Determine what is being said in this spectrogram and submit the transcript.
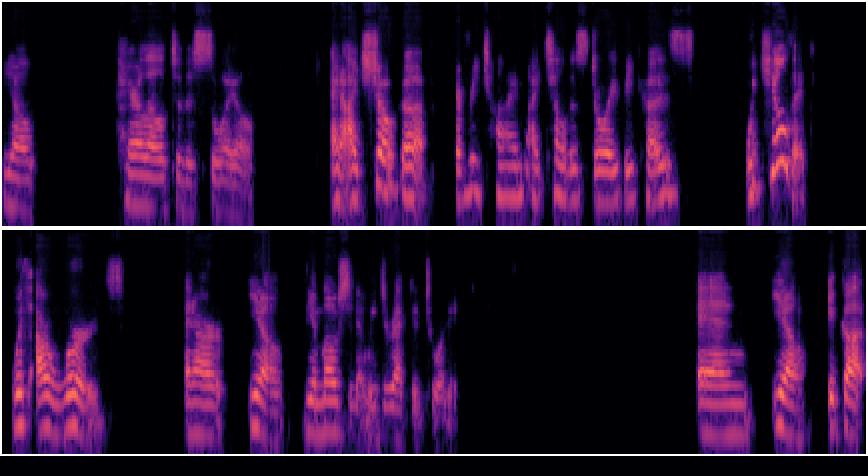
you know, parallel to the soil. And I choke up every time I tell the story because we killed it with our words and our, you know, the emotion that we directed toward it. And, you know, it got,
